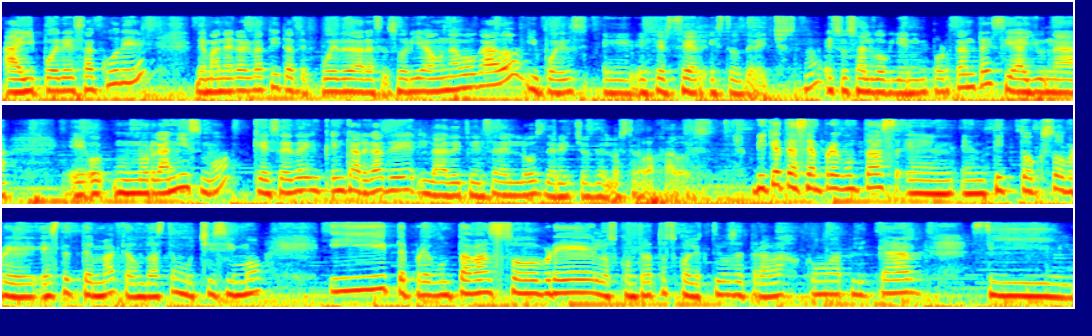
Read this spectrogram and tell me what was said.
Ahí puedes acudir de manera gratuita, te puede dar asesoría a un abogado y puedes eh, ejercer estos derechos, ¿no? Eso es algo bien importante si hay una, eh, un organismo que se de- encarga de la defensa de los derechos de los trabajadores. Vi que te hacían preguntas en, en TikTok sobre este tema, que ahondaste muchísimo, y te preguntaban sobre los contratos colectivos de trabajo, cómo aplicar, si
